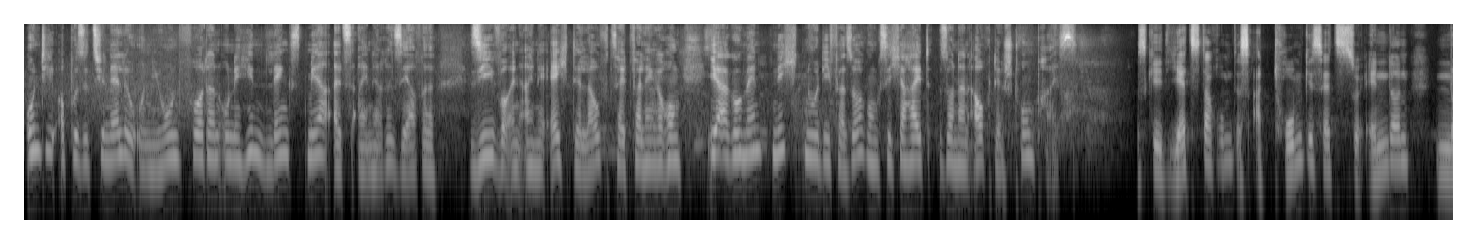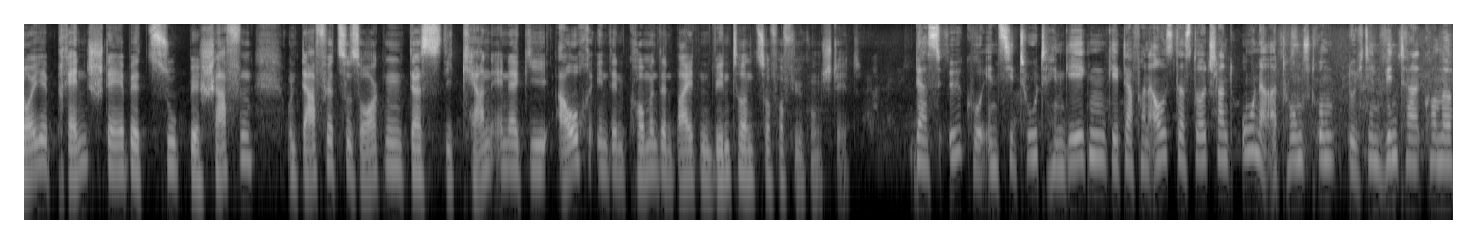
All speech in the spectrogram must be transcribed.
und die oppositionelle Union fordern ohnehin längst mehr als eine Reserve. Sie wollen eine echte Laufzeitverlängerung. Ihr Argument nicht nur die Versorgungssicherheit, sondern auch der Strompreis. Es geht jetzt darum, das Atomgesetz zu ändern, neue Brennstäbe zu beschaffen und dafür zu sorgen, dass die Kernenergie auch in den kommenden beiden Wintern zur Verfügung steht. Das Öko-Institut hingegen geht davon aus, dass Deutschland ohne Atomstrom durch den Winter komme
